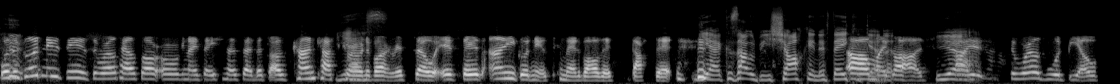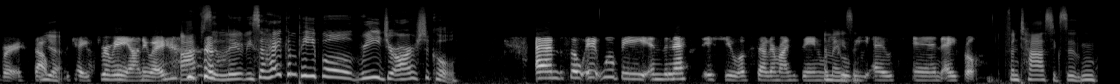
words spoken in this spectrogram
Well, the good news is the World Health Organization has said that dogs can catch yes. coronavirus. So if there's any good news to come out of all this, that's it. yeah, because that would be shocking if they. oh my it. god! Yeah, I, the world would be over if that yeah. was the case for me, anyway. Absolutely. So how can people read your article? Um, so it will be in the next issue of Stellar magazine, which Amazing. will be out in April. Fantastic. So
